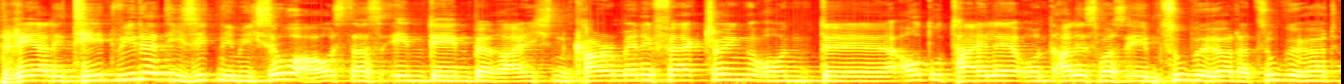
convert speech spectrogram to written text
Realität wider. Die sieht nämlich so aus, dass in den Bereichen Car Manufacturing und äh, Autoteile und alles, was eben Zubehör dazugehört,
